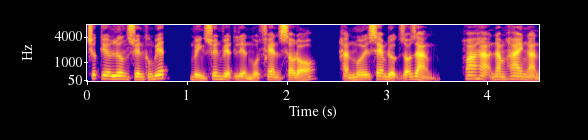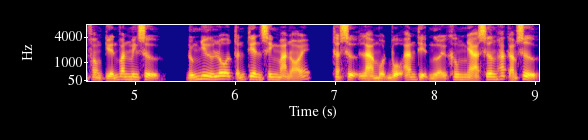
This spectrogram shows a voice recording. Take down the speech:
trước kia Lương Xuyên không biết, mình xuyên việt liền một phen sau đó, hắn mới xem được rõ ràng hoa hạ năm hai ngàn phong kiến văn minh sử đúng như lô tấn tiên sinh mà nói thật sự là một bộ ăn thịt người không nhà xương hắc cám sử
